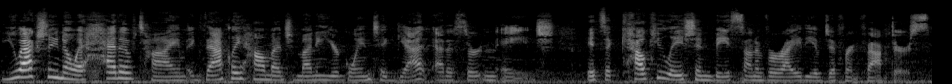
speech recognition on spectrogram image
you actually know ahead of time exactly how much money you're going to get at a certain age. It's a calculation based on a variety of different factors.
